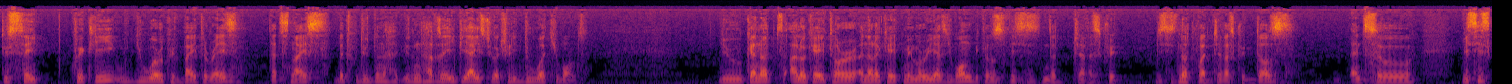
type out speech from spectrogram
To say quickly, you work with byte arrays, that's nice, but you don't, you don't have the APIs to actually do what you want. You cannot allocate or unallocate memory as you want because this is not JavaScript. This is not what JavaScript does. And so this is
